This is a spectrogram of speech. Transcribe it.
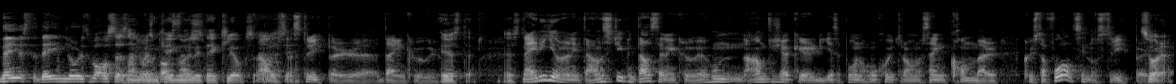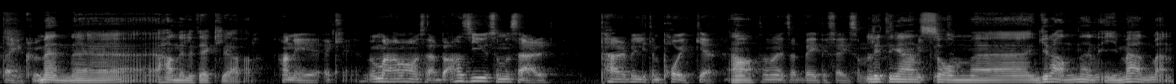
Nej, just det. Det är Inglourious Basterds han går omkring och är lite äcklig också. Ja, just, precis. Stryper uh, Diane Kruger. just det. Just det. Nej, det gör han inte. Han stryper inte alls Diane Kruger. Hon, han försöker ge sig på henne, hon skjuter honom och sen kommer Christoph Waltz in och stryper Så är Diane det. Kruger. Men eh, han är lite äcklig i alla fall. Han är äcklig. Han, har så här, han ser ju ut som en så här pervig liten pojke. Ja. Han har ett babyface. Som Lite grann som eh, grannen i Mad Men.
